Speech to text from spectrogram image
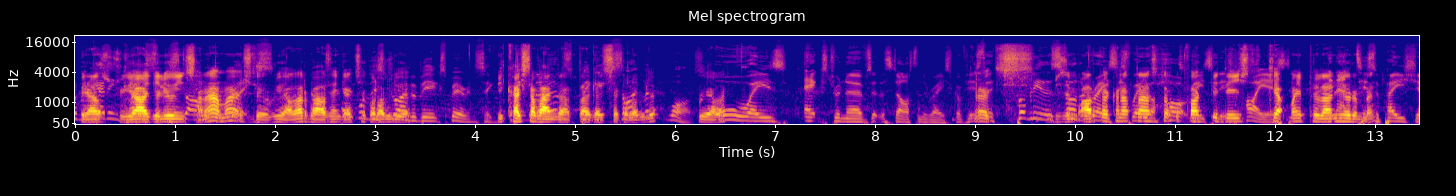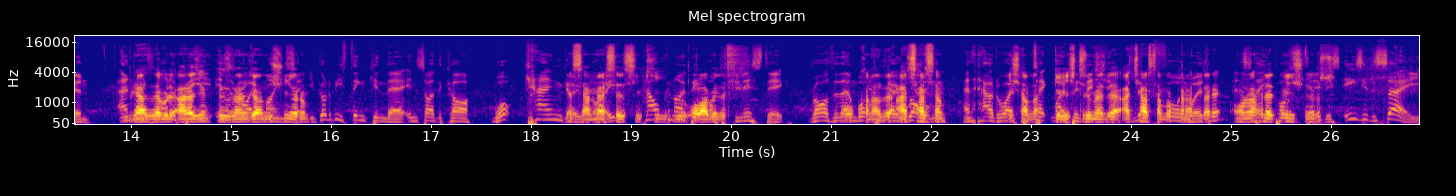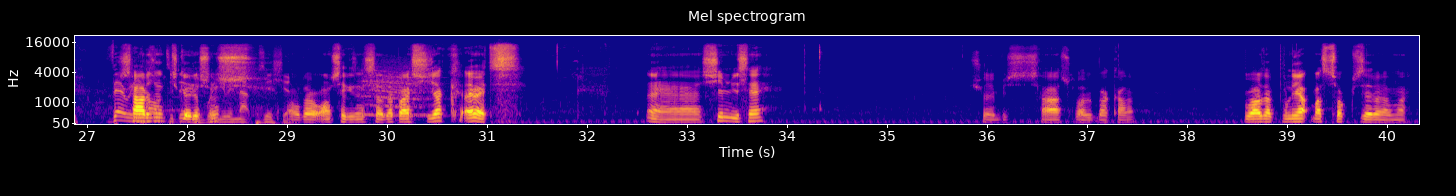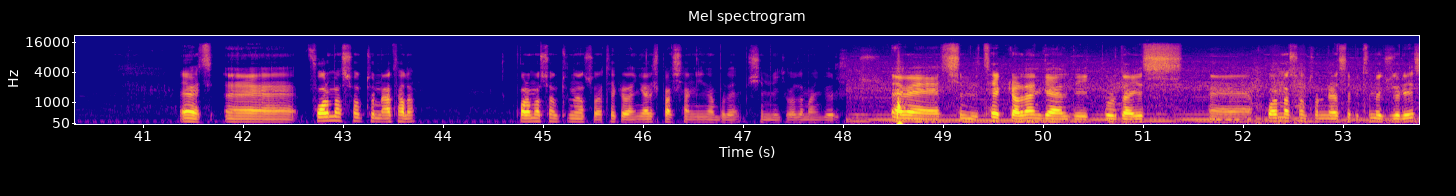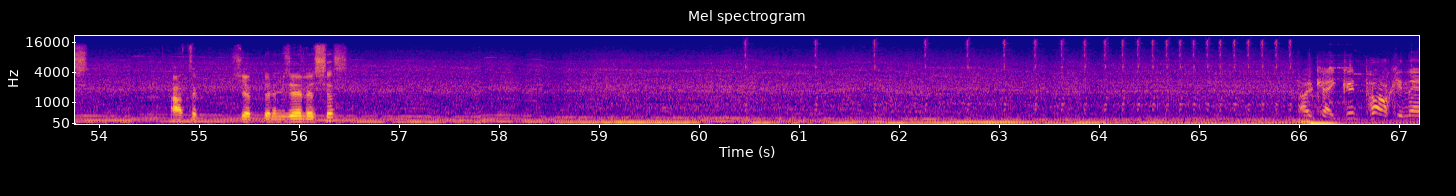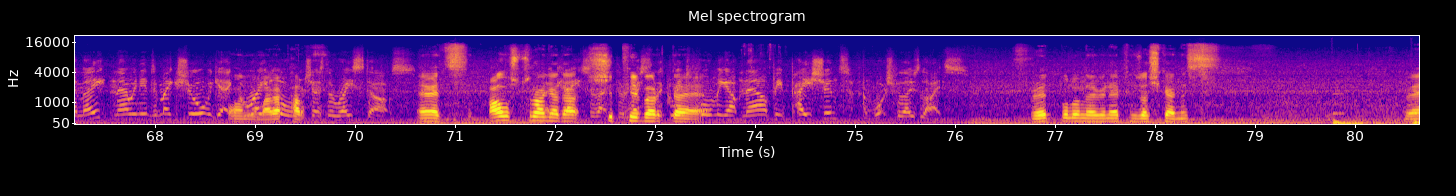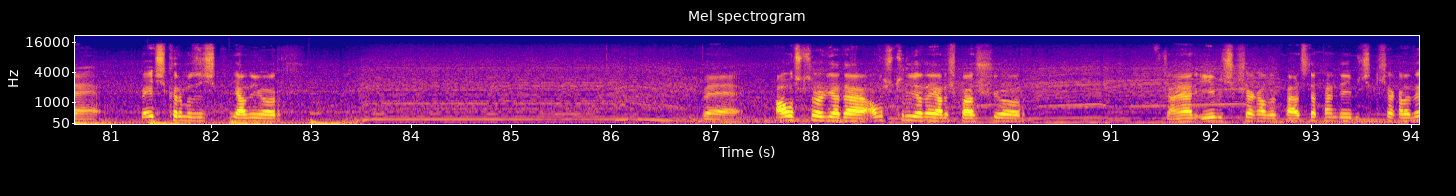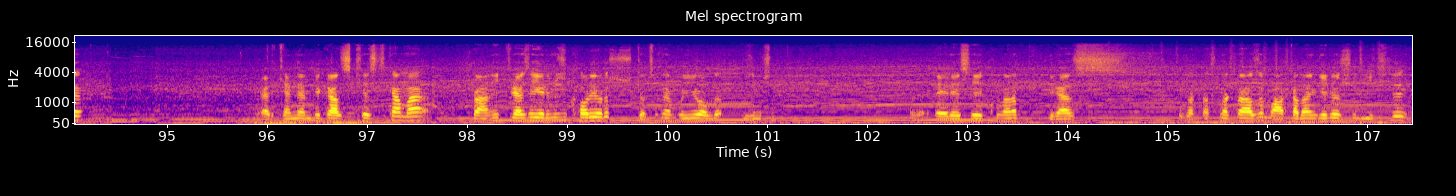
biraz rüya geliyor insana ama işte rüyalar bazen gerçek olabiliyor. Birkaç defa hatta gerçek olabiliyor rüyalar. Evet, bizim arka kanatta aslında ufak bir değişiklik yapmayı planlıyorum ben. Biraz da böyle aracın hızlanacağını düşünüyorum. Mesela Mercedes'inki gibi olabilir. O kanadı açarsam, inşallah geliştirmede açarsam o kanatları, onu halletmeyi düşünüyoruz. Sargent görüyorsunuz. O da 18. sırada başlayacak. Evet. Ee, şimdi ise şöyle bir sağa sola bir bakalım. Bu arada bunu yapması çok güzel ama. Evet. Ee, formasyon turunu atalım. Formasyon turundan sonra tekrardan yarış başlangıcına buradayım. Şimdiki o zaman görüşürüz. Evet. Şimdi tekrardan geldik. Buradayız. Ee, formasyon turunu arası bitirmek üzereyiz. Artık ceplerimize yerleşeceğiz. Okay, good parking there, mate. Now we need to make sure we get a great launch park. as the race starts. Evet. Avustralya'da Okay, so Spielberg'de forming up now. Be patient and watch for those lights. Red Bull'un evine hepiniz hoş geldiniz. Ve 5 kırmızı ışık yanıyor. Ve Avustralya'da, Avusturya'da yarış başlıyor. Caner iyi bir çıkış yakaladı. Verstappen de iyi bir çıkış yakaladı. Erkenden bir gaz kestik ama şu an ilk virajda yerimizi koruyoruz. Gerçekten bu iyi oldu bizim için. ERS'yi kullanıp biraz uzaklaşmak lazım. Arkadan geliyor şimdi ikili.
